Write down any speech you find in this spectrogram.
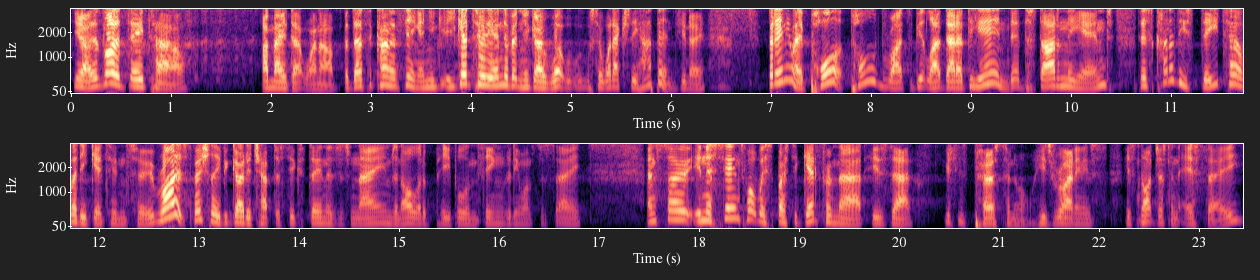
You know, there's a lot of detail. I made that one up, but that's the kind of thing. And you, you get to the end of it and you go, what, so what actually happened, you know? But anyway, Paul, Paul writes a bit like that at the end, at the start and the end. There's kind of this detail that he gets into, right? Especially if you go to chapter 16, there's just names and a whole lot of people and things that he wants to say. And so, in a sense, what we're supposed to get from that is that this is personal. He's writing this, it's not just an essay.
